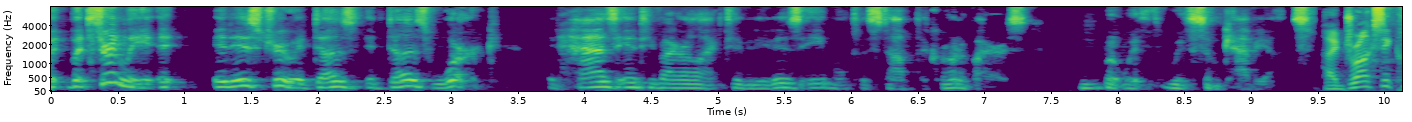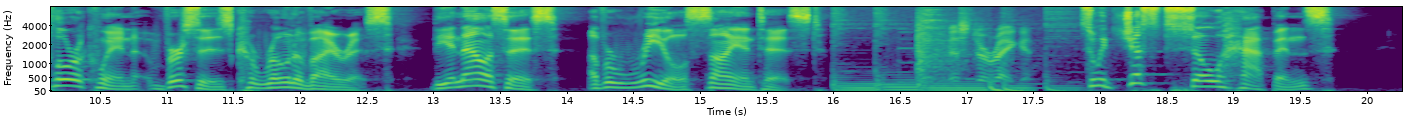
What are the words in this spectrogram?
but but certainly it, it is true. It does it does work. It has antiviral activity. It is able to stop the coronavirus, but with with some caveats. Hydroxychloroquine versus coronavirus. The analysis of a real scientist. Mr. Reagan. So it just so happens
